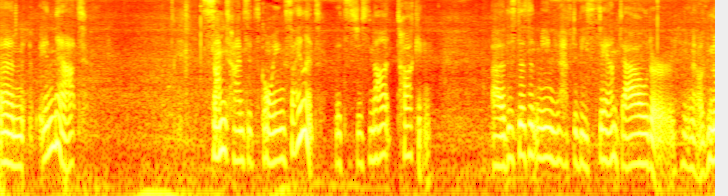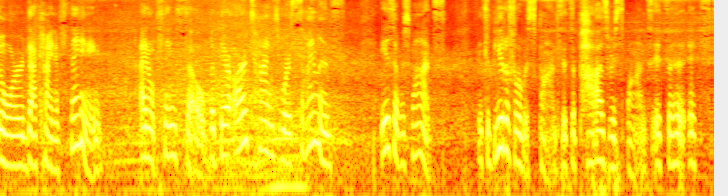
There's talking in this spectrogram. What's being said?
And in that, sometimes it's going silent, it's just not talking. Uh, this doesn't mean you have to be stamped out or you know ignored that kind of thing I don't think so. But there are times where silence is a response. It's a beautiful response. It's a pause response. It's a it's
